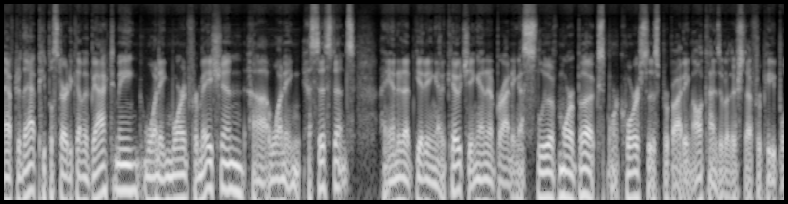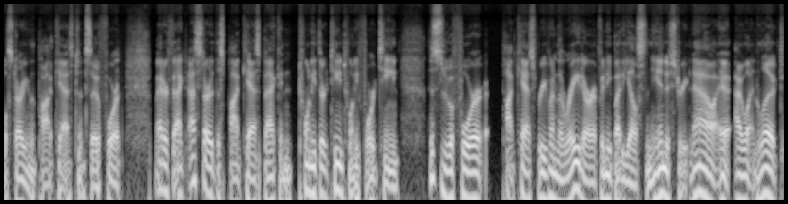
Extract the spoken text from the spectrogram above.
After that, people started coming back to me, wanting more information, uh, wanting assistance. I ended up getting a coaching, ended up writing a slew of more books, more courses, providing all kinds of other stuff for people, starting the podcast and so forth. Matter of fact, I started this podcast back in 2013, 2014. This was before podcasts were even on the radar of anybody else in the industry. Now I, I went and looked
